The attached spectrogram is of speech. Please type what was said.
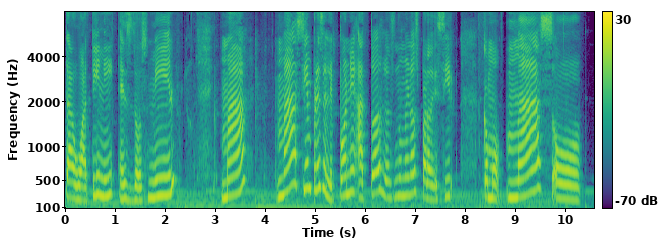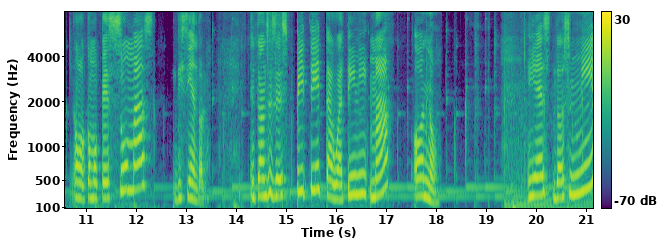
Tahuatini es 2000. Ma, ma siempre se le pone a todos los números para decir como más o, o como que sumas diciéndolo. Entonces es Piti Tahuatini Ma o no. Y es 2000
